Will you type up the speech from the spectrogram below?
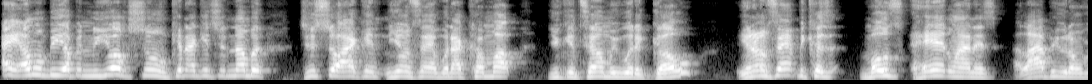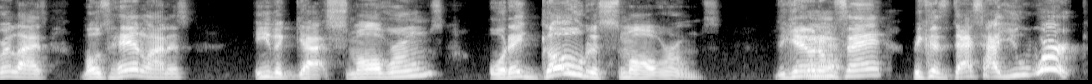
Hey, I'm gonna be up in New York soon. Can I get your number? Just so I can, you know what I'm saying? When I come up, you can tell me where to go. You know what I'm saying? Because most headliners, a lot of people don't realize most headliners either got small rooms or they go to small rooms. You get yeah. what I'm saying? Because that's how you work.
